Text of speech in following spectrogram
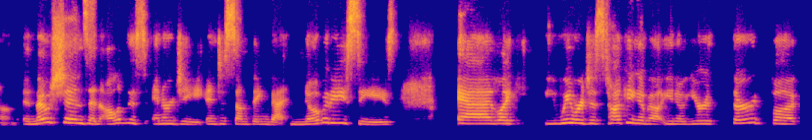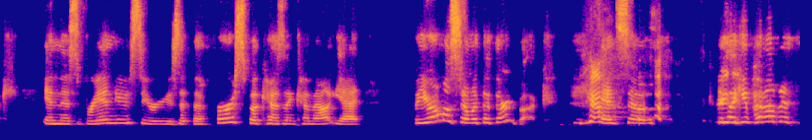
um, emotions and all of this energy into something that nobody sees. And like we were just talking about, you know, your third book in this brand new series that the first book hasn't come out yet, but you're almost done with the third book. Yeah. And so it's like you put all this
